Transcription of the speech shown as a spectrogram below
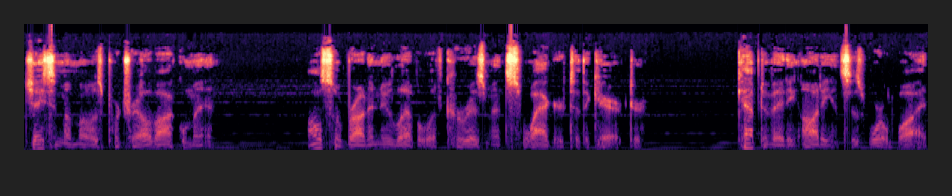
Jason Momoa's portrayal of Aquaman also brought a new level of charisma and swagger to the character, captivating audiences worldwide.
